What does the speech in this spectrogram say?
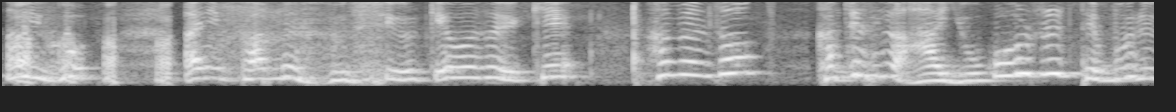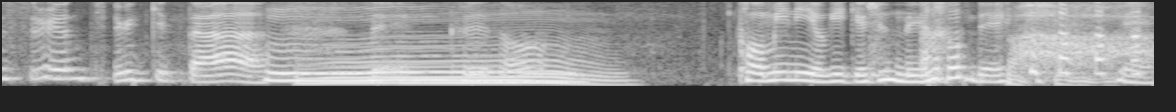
아 이거 아니 밤에 음식을 깨워서 이렇게 하면서 갑자기 생각 아 요거를 대본을 쓰면 재밌겠다. 음. 네 그래서 음. 범인이 여기 계셨네요. 네. 아하. 네.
